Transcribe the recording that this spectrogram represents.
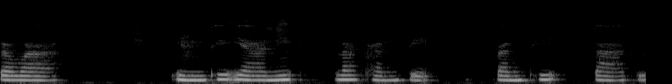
ตวา อินทิยานิละคันติ ปันทิตาติ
